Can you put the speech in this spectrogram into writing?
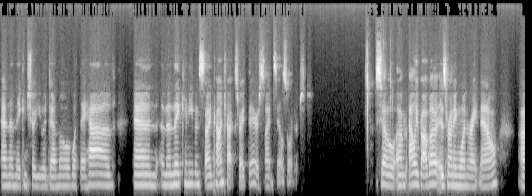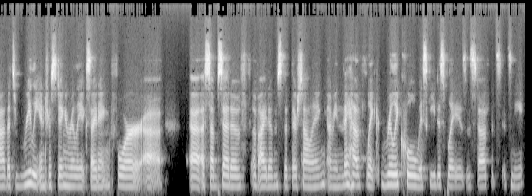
and then they can show you a demo of what they have and and then they can even sign contracts right there sign sales orders so um, alibaba is running one right now uh, that's really interesting and really exciting for uh, a subset of, of items that they're selling. I mean, they have like really cool whiskey displays and stuff. It's it's neat.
